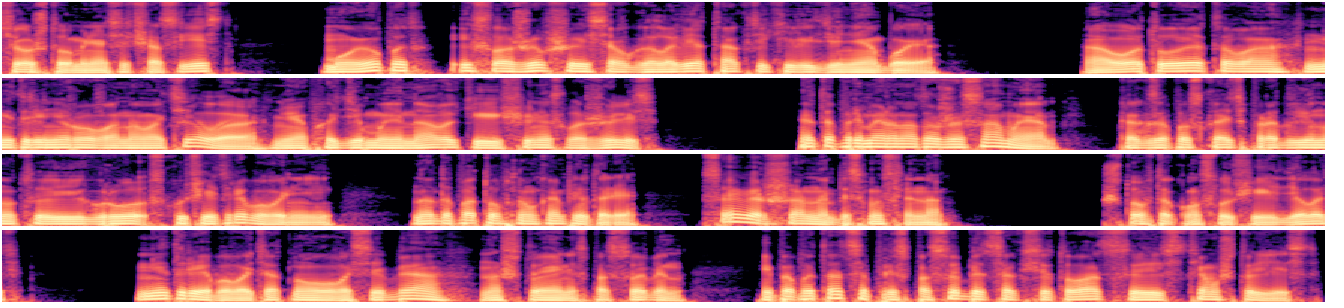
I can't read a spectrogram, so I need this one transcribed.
Все, что у меня сейчас есть, мой опыт и сложившиеся в голове тактики ведения боя. А вот у этого нетренированного тела необходимые навыки еще не сложились. Это примерно то же самое, как запускать продвинутую игру с кучей требований на допотопном компьютере. Совершенно бессмысленно. Что в таком случае делать? Не требовать от нового себя, на что я не способен, и попытаться приспособиться к ситуации с тем, что есть.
